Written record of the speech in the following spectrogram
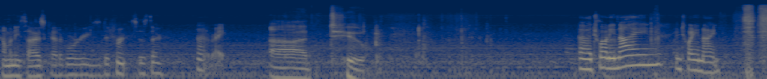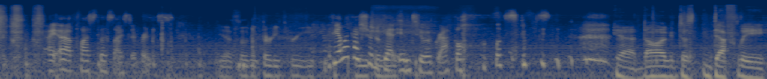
How many size categories difference is there? All right. Uh, two. Uh, 29 and 29. I, uh, plus the size difference. Yeah, so it'd be 33. I feel like I should get those. into a grapple. Yeah, dog just deftly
